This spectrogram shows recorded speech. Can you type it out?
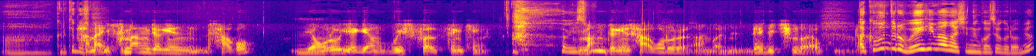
아, 그렇게 하나의 희망적인 사고, 음. 영어로 얘기하면 wishful thinking. 희망적인 사고를 한번 내비친 거라고 봅니다. 아, 그분들은 왜 희망하시는 거죠, 그러면?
